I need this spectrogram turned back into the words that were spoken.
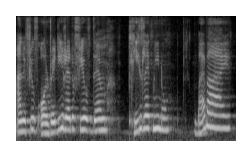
And if you've already read a few of them please let me know. Bye bye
